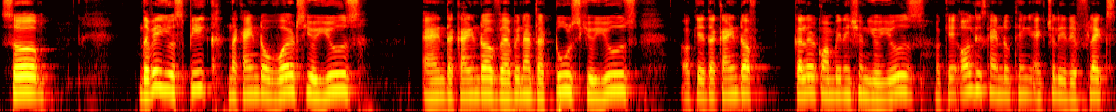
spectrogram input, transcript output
So the way you speak, the kind of words you use, and the kind of webinar, the tools you use, okay, the kind of color combination you use, okay, all these kind of thing actually reflects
